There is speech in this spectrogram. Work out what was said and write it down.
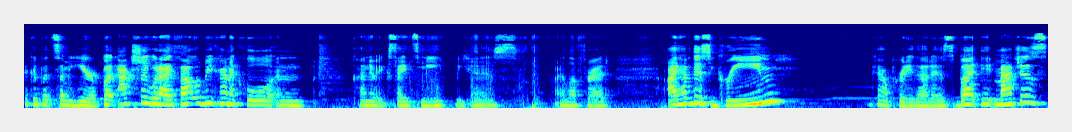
I could put some here. But actually what I thought would be kind of cool and kind of excites me because I love thread. I have this green. Look how pretty that is. But it matches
